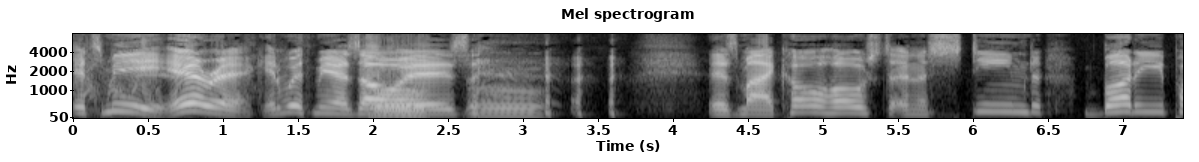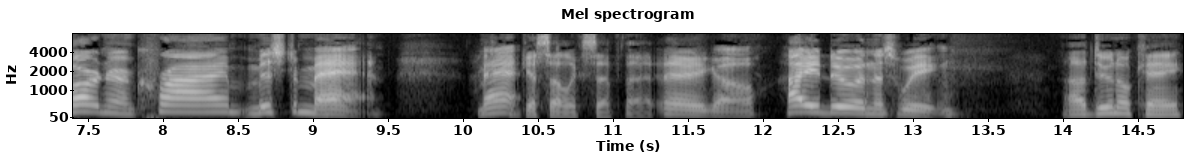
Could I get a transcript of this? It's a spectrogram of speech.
It's me, Eric. And with me, as always, Ooh. is my co host and esteemed buddy, partner in crime, Mr. Matt. Matt, Guess I'll accept that. there you go. How you doing this week? Uh, doing okay.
